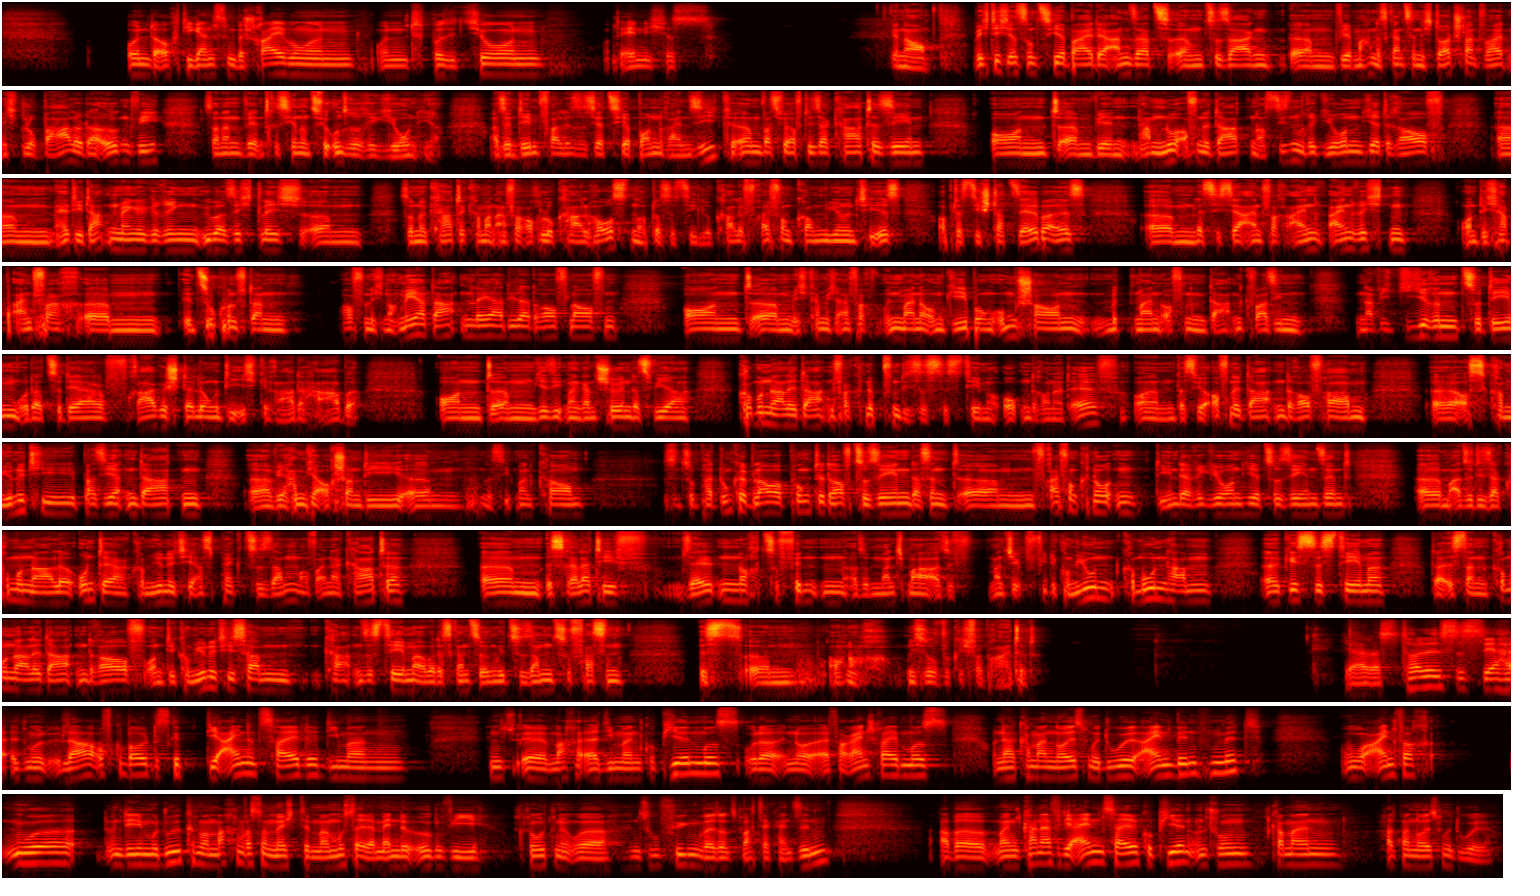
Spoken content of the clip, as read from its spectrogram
und auch die ganzen Beschreibungen und Positionen und ähnliches Genau. Wichtig ist uns hierbei der Ansatz ähm, zu sagen, ähm, wir machen das Ganze nicht deutschlandweit, nicht global oder irgendwie, sondern wir interessieren uns für unsere Region hier. Also in dem Fall ist es jetzt hier Bonn-Rhein-Sieg, ähm, was wir auf dieser Karte sehen. Und ähm, wir haben nur offene Daten aus diesen Regionen hier drauf, ähm, hält die Datenmenge gering, übersichtlich. Ähm, so eine Karte kann man einfach auch lokal hosten, ob das jetzt die lokale Freifunk-Community ist, ob das die Stadt selber ist, lässt sich sehr einfach ein, einrichten. Und ich habe einfach in Zukunft dann hoffentlich noch mehr Datenlayer, die da drauf laufen. Und ähm, ich kann mich einfach in meiner Umgebung umschauen, mit meinen offenen Daten quasi navigieren zu dem oder zu der Fragestellung, die ich gerade habe. Und ähm, hier sieht man ganz schön, dass wir kommunale Daten verknüpfen, dieses System Open 311, ähm, dass wir offene Daten drauf haben äh, aus Community-basierten Daten. Äh, wir haben hier auch schon die, ähm, das sieht man kaum, sind so ein paar dunkelblaue Punkte drauf zu sehen. Das sind ähm, Freifunkknoten, die in der Region hier zu sehen sind. Ähm, also dieser kommunale und der Community-Aspekt zusammen auf einer Karte ähm, ist relativ selten noch zu finden. Also manchmal, also manche, viele Kommunen, Kommunen haben äh, GIS-Systeme. Da ist dann kommunale Daten drauf und die Communities haben Kartensysteme. Aber das Ganze irgendwie zusammenzufassen ist ähm, auch noch nicht so wirklich verbreitet. Ja, das Tolle ist, es ist sehr halt modular aufgebaut. Es gibt die eine Zeile, die man äh, mach, äh, die man kopieren muss oder neu, einfach reinschreiben muss. Und da kann man ein neues Modul einbinden mit, wo einfach nur, und in dem Modul kann man machen, was man möchte. Man muss halt am Ende irgendwie Knoten oder hinzufügen, weil sonst macht es ja keinen Sinn. Aber man kann einfach die eine Zeile kopieren und schon kann man, hat man ein neues Modul.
